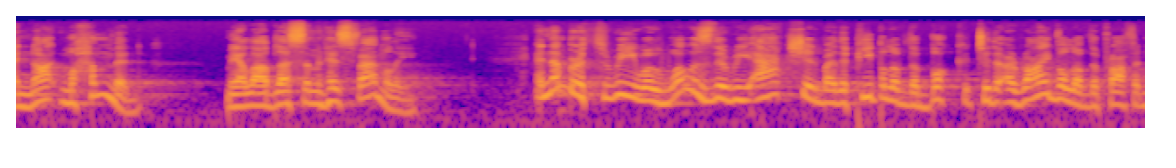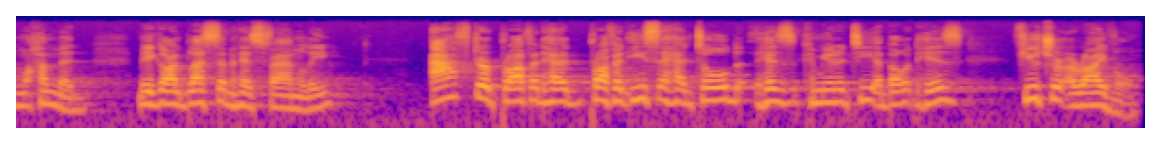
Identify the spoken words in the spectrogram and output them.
and not Muhammad? May Allah bless him and his family. And number three, well, what was the reaction by the people of the book to the arrival of the Prophet Muhammad? May God bless him and his family after Prophet, had, Prophet Isa had told his community about his future arrival.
